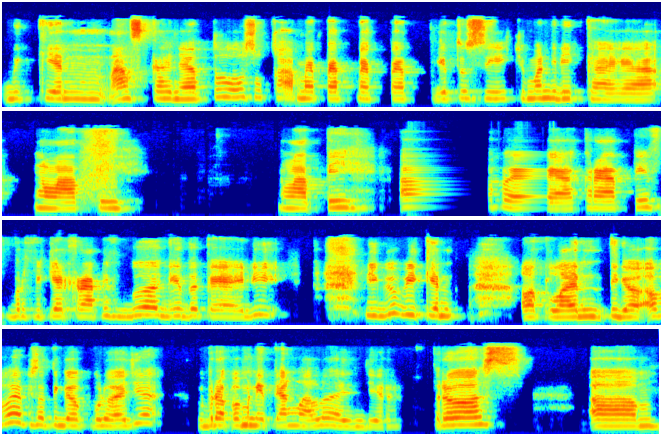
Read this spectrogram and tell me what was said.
bikin naskahnya tuh suka mepet-mepet gitu sih. Cuman jadi kayak ngelatih, ngelatih apa ya kreatif berpikir kreatif gue gitu kayak ini ini gue bikin outline tiga apa episode 30 aja beberapa menit yang lalu anjir terus um,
